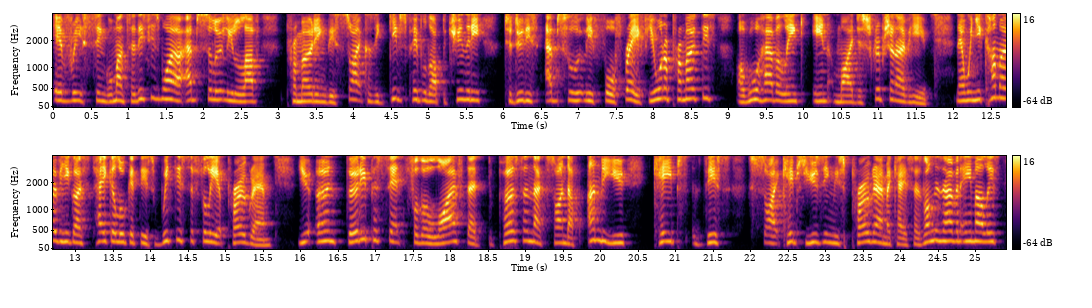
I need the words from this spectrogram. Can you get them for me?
every single month. So this is why I absolutely love promoting this site because it gives people the opportunity to do this absolutely for free. If you want to promote this, I will have a link in my description over here. Now, when you come over here, guys, take a look at this. With this affiliate program, you earn 30% for the life that the person that signed up under you keeps this site, keeps using this program. Okay, so as long as they have an email list,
